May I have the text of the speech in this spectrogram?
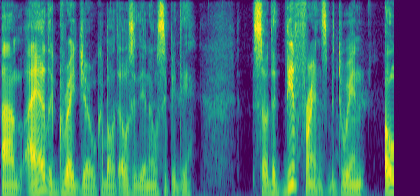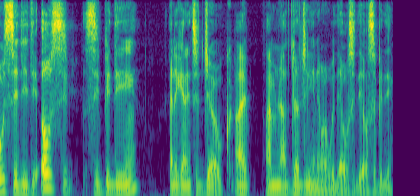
Um, I heard a great joke about OCD and OCPD. So the difference between OCD to OCPD, and again, it's a joke. I I'm not judging anyone with OCD OCPD.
